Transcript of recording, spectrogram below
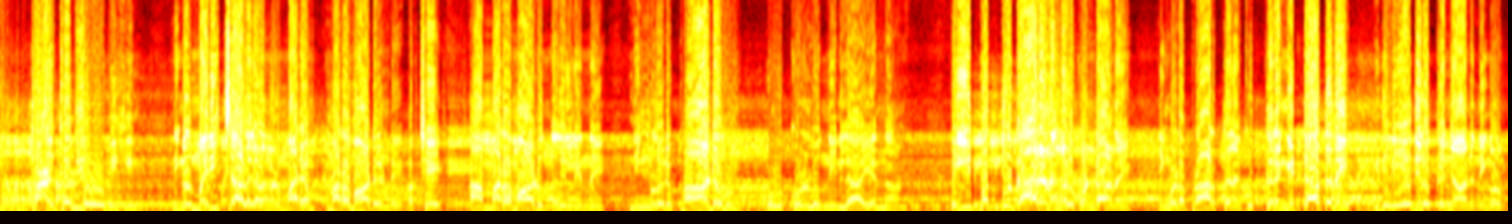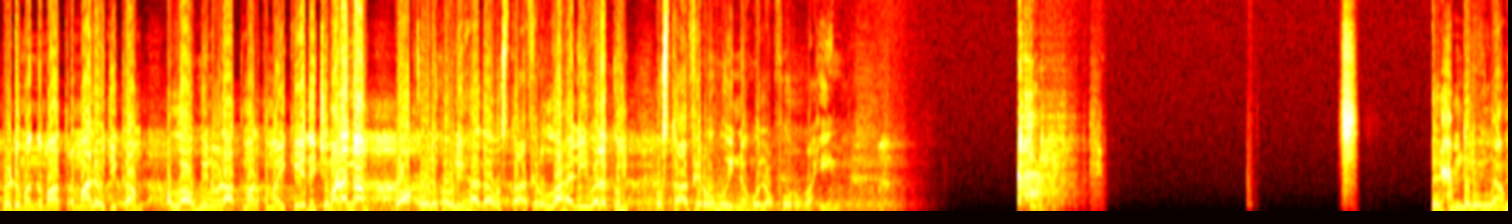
നിങ്ങൾ മരിച്ച ആളുകൾ നിങ്ങൾ മരം മറമാടുണ്ട് പക്ഷേ ആ മറമാടുന്നതിൽ നിന്ന് നിങ്ങളൊരു പാഠവും ഉൾക്കൊള്ളുന്നില്ല എന്നാണ്. അപ്പൊ ഈ പത്തു കാരണങ്ങൾ കൊണ്ടാണ് നിങ്ങളുടെ പ്രാർത്ഥനയ്ക്ക് ഉത്തരം കിട്ടാത്തത് ഇതിൽ ഏതിലൊക്കെ ഞാനും നിങ്ങളും പെടുമെന്ന് മാത്രം ആലോചിക്കാം അള്ളാഹുവിനോട് ആത്മാർത്ഥമായി ഖേദിച്ചു മടങ്ങാം വാഖൂലു ഖൗലി ഹാദാ വസ്തഗ്ഫിറുല്ലാഹ ലീ വലക്കും വസ്തഗ്ഫിറുഹു ഇന്നഹു ഗഫൂറുർ റഹീം الحمد لله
